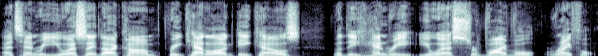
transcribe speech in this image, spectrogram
That's henryusa.com. Free catalog decals for the Henry U.S. Survival Rifle.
